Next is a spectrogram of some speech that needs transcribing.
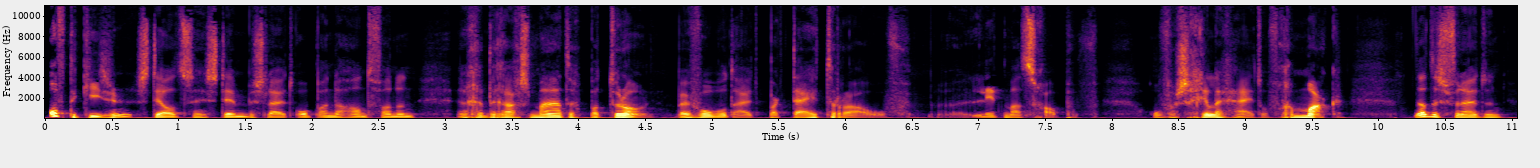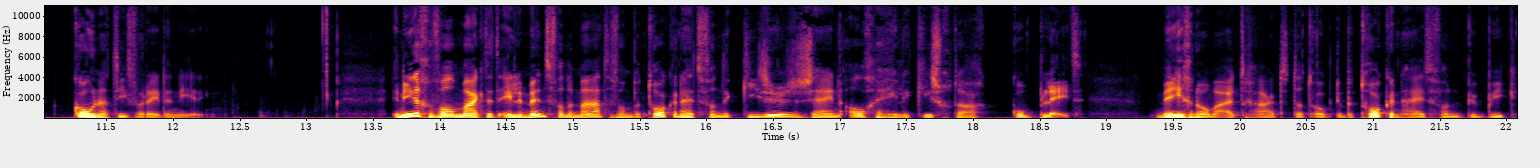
Of de kiezer stelt zijn stembesluit op aan de hand van een, een gedragsmatig patroon, bijvoorbeeld uit partijtrouw of uh, lidmaatschap of onverschilligheid of gemak. Dat is vanuit een conatieve redenering. In ieder geval maakt het element van de mate van betrokkenheid van de kiezer zijn algehele kiesgedrag compleet. Meegenomen uiteraard dat ook de betrokkenheid van het publiek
